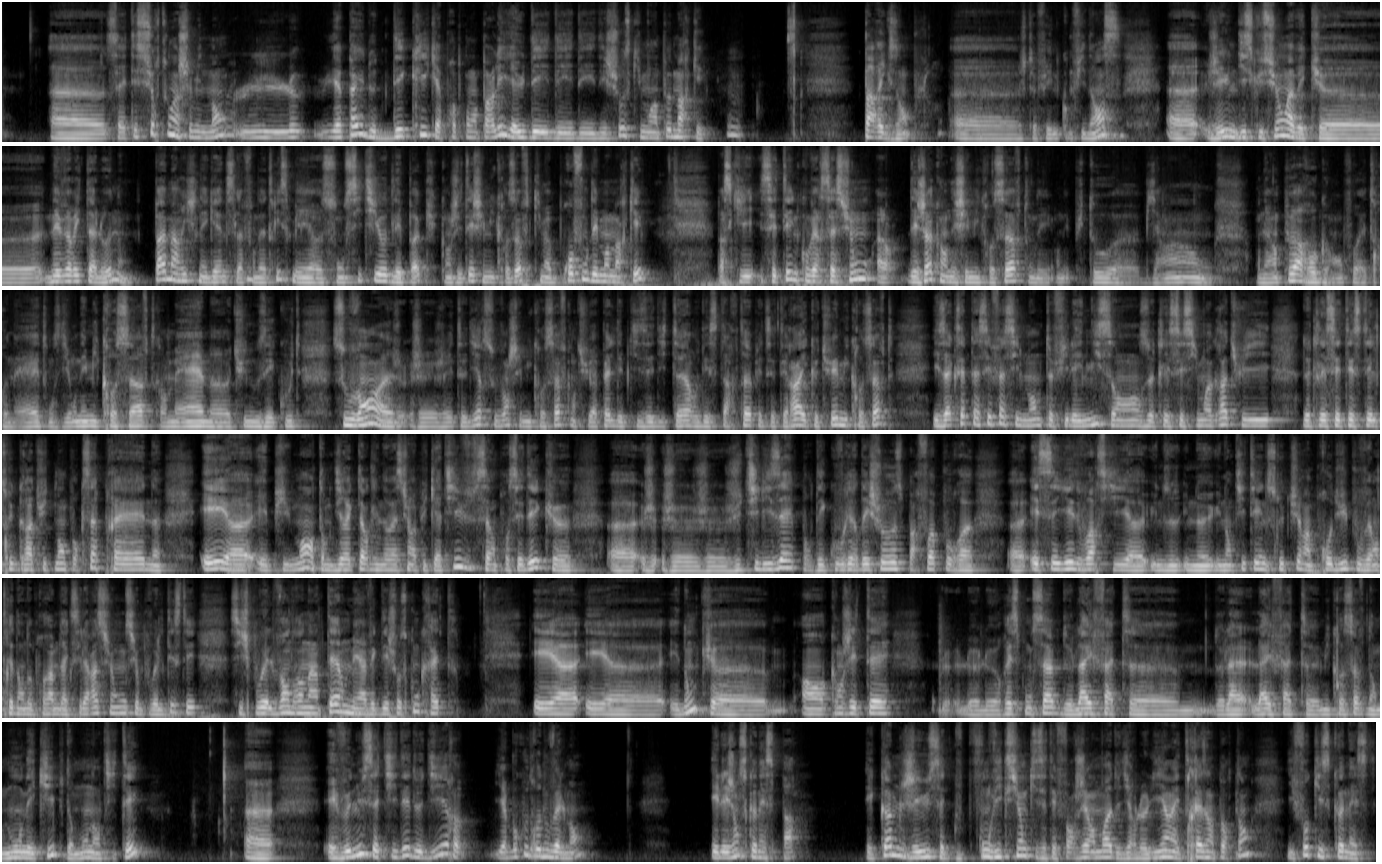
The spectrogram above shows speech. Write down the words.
Euh, ça a été surtout un cheminement. Il n'y a pas eu de déclic à proprement parler. Il y a eu des, des, des, des choses qui m'ont un peu marqué. Mm. Par exemple, euh, je te fais une confidence. Euh, j'ai eu une discussion avec euh, Never It Alone, pas Marie Schnegens, la fondatrice, mais euh, son CTO de l'époque, quand j'étais chez Microsoft, qui m'a profondément marqué, parce que c'était une conversation. Alors déjà, quand on est chez Microsoft, on est on est plutôt euh, bien, on, on, est un peu arrogant, faut être honnête. On se dit, on est Microsoft quand même, euh, tu nous écoutes. Souvent, je, je, vais te dire, souvent chez Microsoft, quand tu appelles des petits éditeurs ou des startups, etc., et que tu es Microsoft, ils acceptent assez facilement de te filer une licence, de te laisser six mois gratuits, de te laisser tester le truc gratuitement pour que ça prenne. Et et puis moi, en tant que directeur de applicative, c'est un procédé que euh, j'utilisais pour découvrir des choses, parfois pour euh, euh, essayer de voir si une, une, une, entité, une structure, un produit pouvait entrer dans nos programmes d'accélération, si on pouvait le tester, si je pouvais le vendre en interne, mais avec des choses concrètes. Et, et, et donc, en, quand j'étais le, le, responsable de Life at de la Life at Microsoft dans mon équipe, dans mon entité, est venue cette idée de dire il y a beaucoup de renouvellement et les gens se connaissent pas. Et comme j'ai eu cette conviction qui s'était forgée en moi de dire le lien est très important, il faut qu'ils se connaissent.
